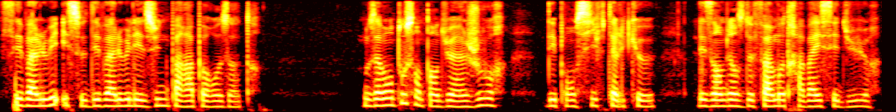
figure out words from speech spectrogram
s'évaluer et se dévaluer les unes par rapport aux autres. Nous avons tous entendu un jour des poncifs tels que les ambiances de femmes au travail c'est dur,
